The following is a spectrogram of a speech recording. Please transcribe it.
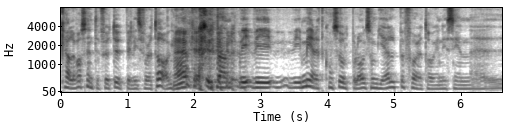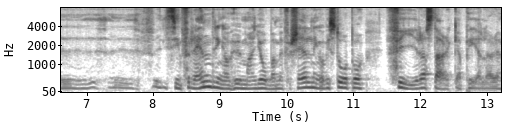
kallar vi oss inte för ett utbildningsföretag. Nej, okay. utan vi, vi, vi är mer ett konsultbolag som hjälper företagen i sin, eh, sin förändring av hur man jobbar med försäljning. Och vi står på fyra starka pelare.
